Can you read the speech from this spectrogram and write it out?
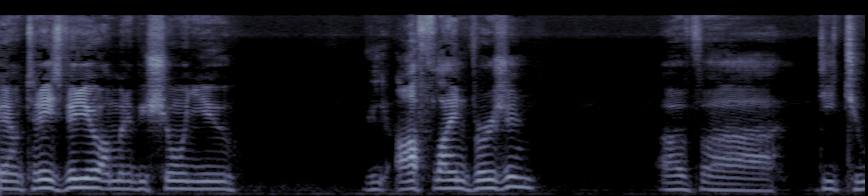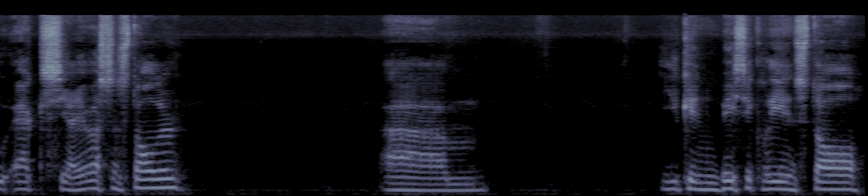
Okay, on today's video, I'm going to be showing you the offline version of uh, D2X CIOS installer. Um, you can basically install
